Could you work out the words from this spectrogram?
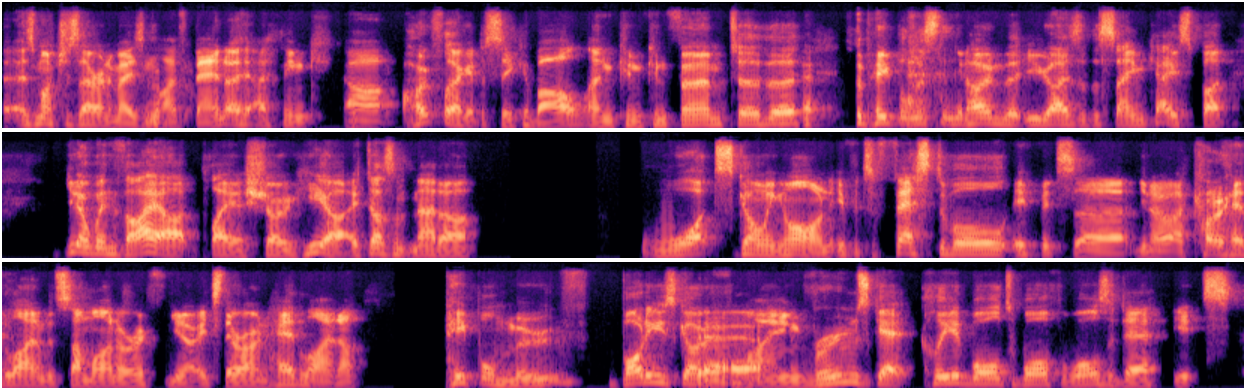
as much as they're an amazing live band, I, I think uh, hopefully I get to see Cabal and can confirm to the the people listening at home that you guys are the same case. But you know, when Thy Art play a show here, it doesn't matter what's going on. If it's a festival if it's a you know a co-headliner with someone or if you know it's their own headliner people move bodies go yeah. flying rooms get cleared wall to wall for walls of death. It's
